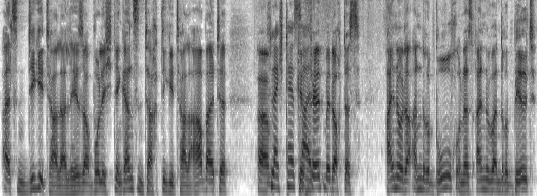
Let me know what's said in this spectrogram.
als ein digitaler Leser, obwohl ich den ganzen Tag digital arbeite. Ähm, Vielleicht deshalb. Gefällt mir doch das eine oder andere Buch und das eine oder andere Bild.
